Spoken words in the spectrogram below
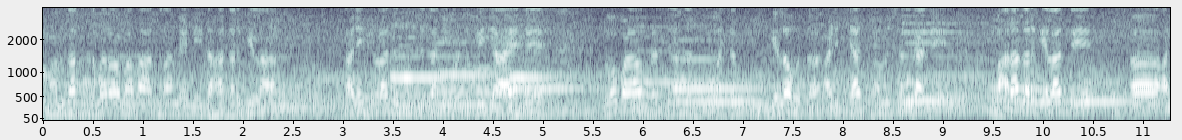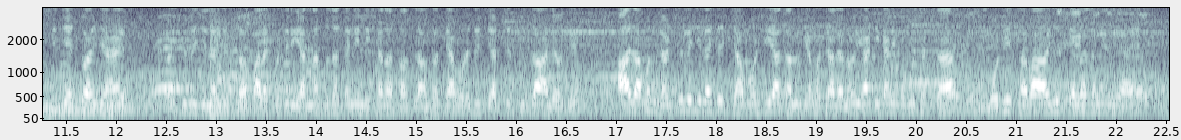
आमदार धर्मराव बाबा आत्राम यांनी दहा तारखेला स्थानिक स्वराज्य संस्थेच्या निवडणुकी ज्या आहे ते स्वबळावर लढतील असं सुवाचन केलं होतं. आणि त्याच अनुषंगाने बारा तारखेला ते आशिष जयस्वाल जे आहेत गडचिरोली जिल्ह्याचे सहपालकमंत्री यांना सुद्धा त्यांनी निशाणा साधला होता. त्यामुळे ते चर्चेतसुद्धा आले होते. आज आपण गडचिरोली जिल्ह्याचे चामोर्शी या तालुक्यामध्ये आलेलो या ठिकाणी बघू शकता मोठी सभा आयोजित करण्यात आलेली आहे.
